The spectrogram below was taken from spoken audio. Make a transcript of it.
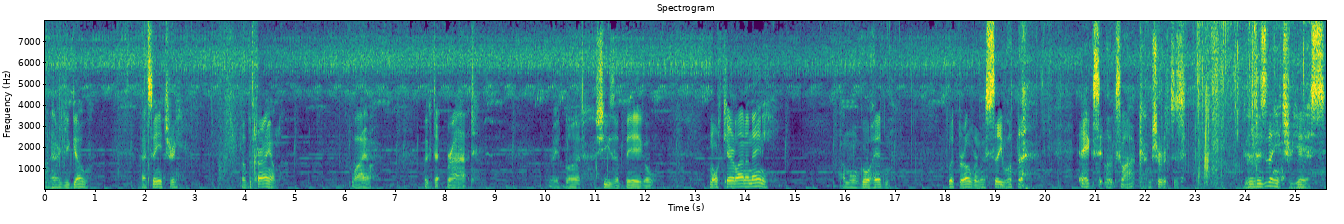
And there you go. That's the entry of the crown. Wow. Look at that bright red blood. She's a big old North Carolina nanny. I'm gonna go ahead and flip her over and let's see what the exit looks like. I'm sure it's as good as the entry, yes.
